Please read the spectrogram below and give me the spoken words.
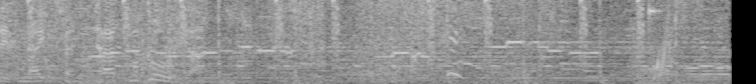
Midnight Phantasmagoria.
